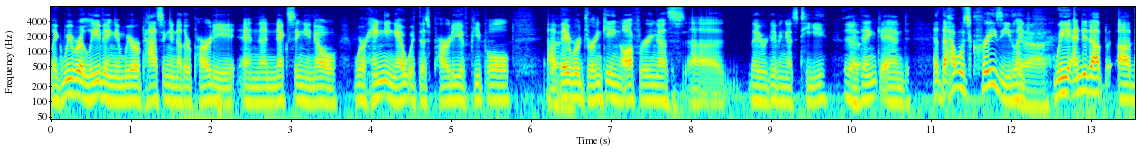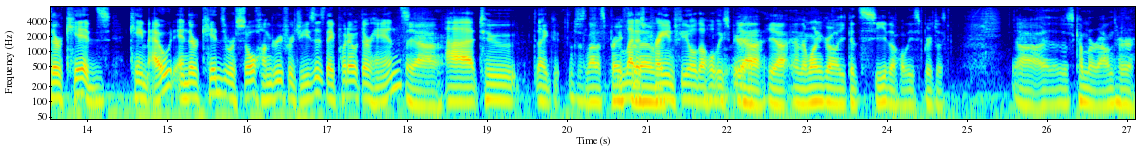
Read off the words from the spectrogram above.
like we were leaving and we were passing another party and then next thing you know we're hanging out with this party of people uh, they were drinking offering us uh, they were giving us tea i think and that was crazy like Yeah. we ended up uh, their kids came out and their kids were so hungry for jesus they put out their hands Yeah. uh, to like Just let us pray. let us them. pray and feel the holy spirit Yeah, yeah. And the one girl, you could see the Holy Spirit just, uh, just come around her,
